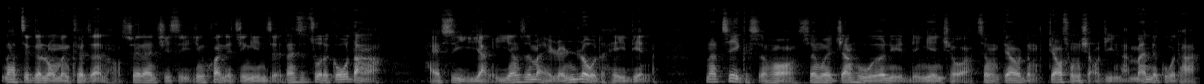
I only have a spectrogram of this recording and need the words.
那这个龙门客栈哈，虽然其实已经换了经营者，但是做的勾当啊，还是一样，一样是卖人肉的黑店。那这个时候，身为江湖儿女林燕秋啊，这种雕等雕虫小技哪瞒得过他？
